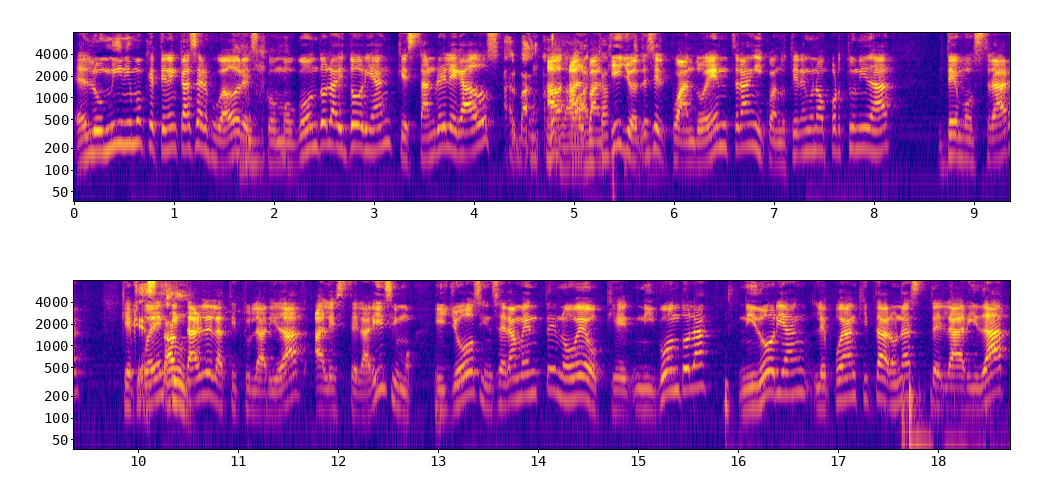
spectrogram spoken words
es lo mínimo que tienen que hacer jugadores como Góndola y Dorian que están relegados Al banco. a- A banquillo, es decir, cuando entran y cuando tienen una oportunidad, demostrar que, Que pueden están. quitarle la titularidad al estelarísimo. Y yo, sinceramente, no veo que ni Góndola ni Dorian le puedan quitar una estelaridad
